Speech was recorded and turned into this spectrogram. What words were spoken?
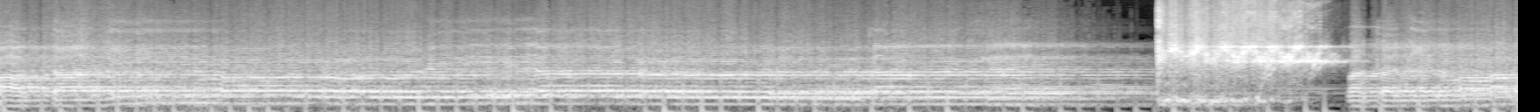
ま فكان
